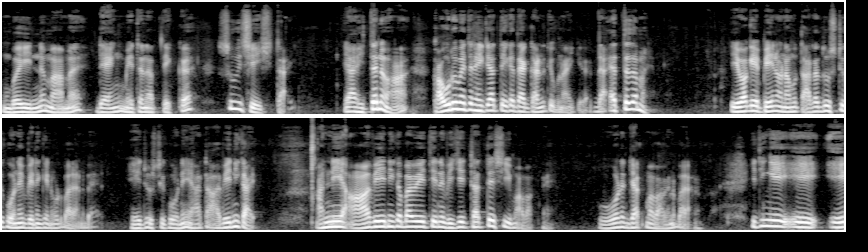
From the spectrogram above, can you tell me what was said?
උඹ ඉන්න මම දැන් මෙතනත් එක්ක සුවිශේෂිතයි. එයා හිතනවා කවුරු මෙතන හිටියත් ඒක දැක් ගන්න තිබුණායි කියලා. ඇත්ත තමයි. ඒ වගේ පේනවා නමුත් අර දෘෂ්ටි කෝණය වෙන කෙනෙකුට බලන්න බෑ. ඒ දෘෂ්ටි කෝණේ යාට ආවේනිකයි. අන්නේ ආවේනික භවයේ තියෙන විචිත්තත්වයේ සීමාවක් නැහැ. ඕන ජක්ම වගන බලන්න. ඉතින් ඒ ඒ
